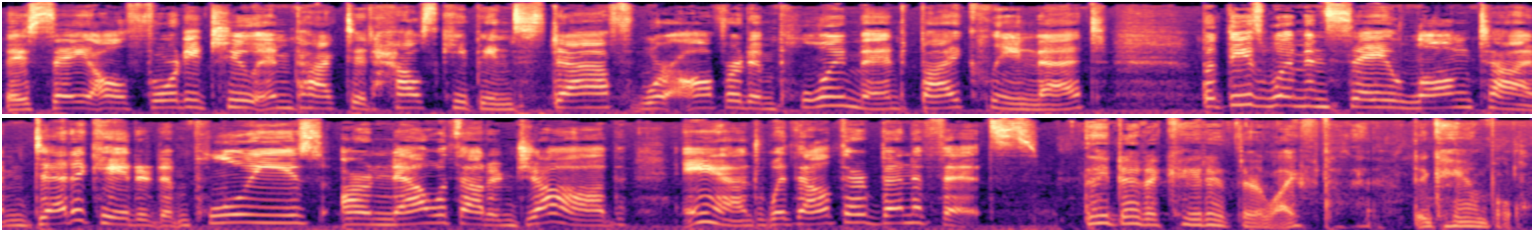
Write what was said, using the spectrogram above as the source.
They say all 42 impacted housekeeping staff were offered employment by CleanNet. But these women say longtime dedicated employees are now without a job and without their benefits. They dedicated their life to, to Campbell.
